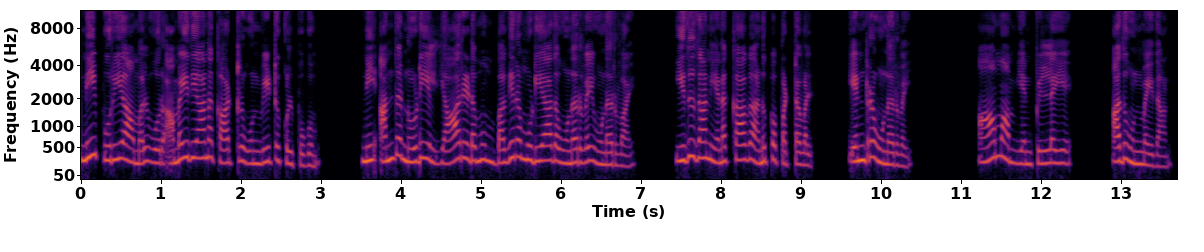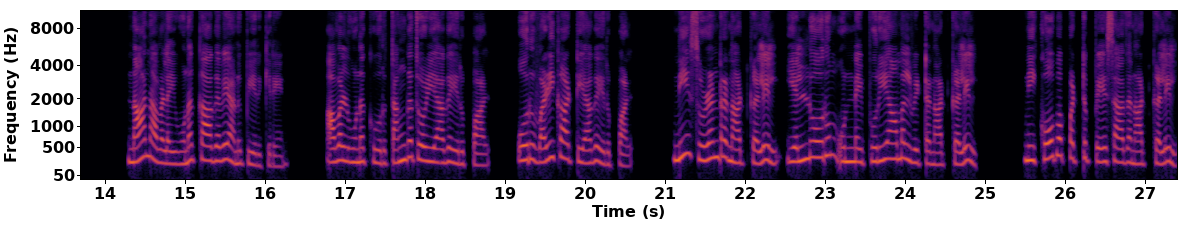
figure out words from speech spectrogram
நீ புரியாமல் ஒரு அமைதியான காற்று உன் வீட்டுக்குள் புகும். நீ அந்த நொடியில் யாரிடமும் பகிர முடியாத உணர்வை உணர்வாய். இதுதான் எனக்காக அனுப்பப்பட்டவள் என்ற உணர்வை. ஆமாம் என் பிள்ளையே அது உண்மைதான். நான் அவளை உனக்காகவே அனுப்பியிருக்கிறேன். அவள் உனக்கு ஒரு தங்கத்தொழியாக இருப்பாள் ஒரு வழிகாட்டியாக இருப்பாள். நீ சுழன்ற நாட்களில் எல்லோரும் உன்னை புரியாமல் விட்ட நாட்களில் நீ கோபப்பட்டுப் பேசாத நாட்களில்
